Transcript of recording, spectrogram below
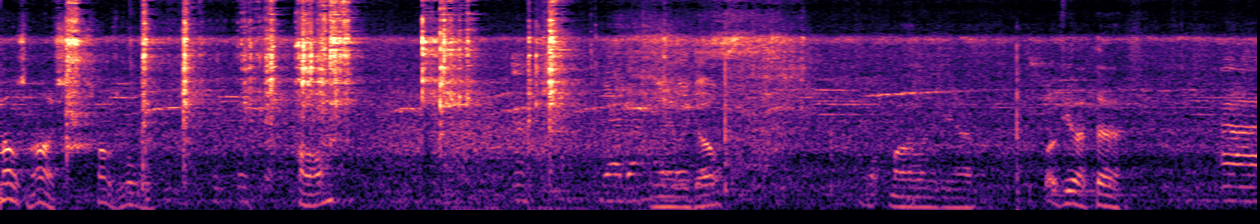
smells nice. smells lovely. Palm. เดี๋ยวเดี๋ยว There we go. What my lady had. What have you had there? เอ่อ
